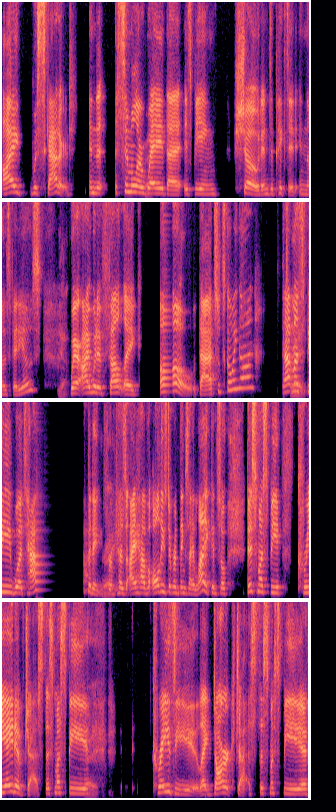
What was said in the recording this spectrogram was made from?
I was scattered in the similar Right. way that is being showed and depicted in those videos, Yeah. where I would have felt like, oh, that's what's going on. That must be what's hap- happening for because I have all these different things I like. And so this must be creative Jess. This must be Right. crazy, like dark Jess. This must be,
